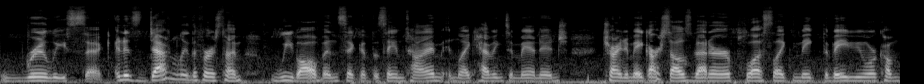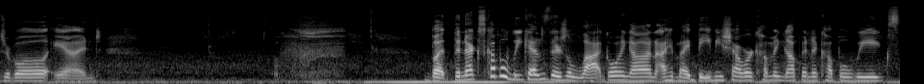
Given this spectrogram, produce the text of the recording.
really sick. And it's definitely the first time we've all been sick at the same time and, like, having to manage trying to make ourselves better, plus, like, make the baby more comfortable and But the next couple weekends, there's a lot going on. I have my baby shower coming up in a couple weeks.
